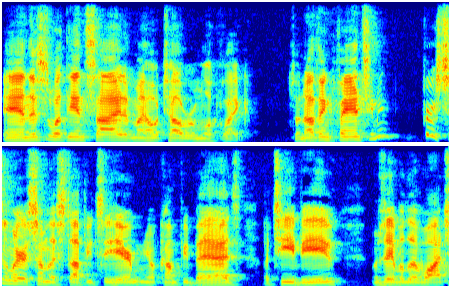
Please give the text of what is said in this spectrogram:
And this is what the inside of my hotel room looked like. So nothing fancy. I mean, very similar to some of the stuff you'd see here. You know, comfy beds, a TV. Was able to watch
